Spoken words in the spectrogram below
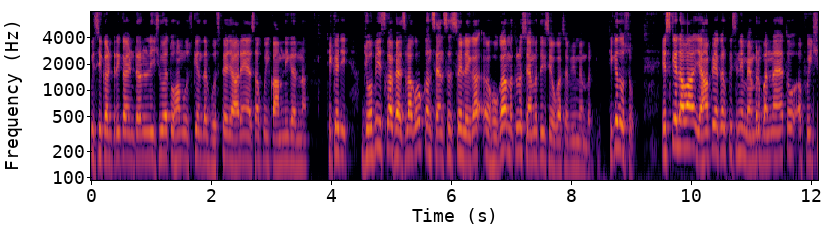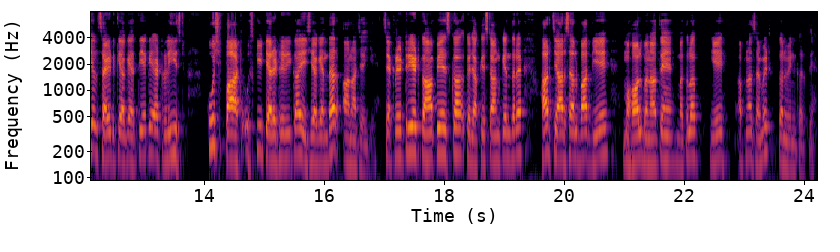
किसी कंट्री का इंटरनल इशू है तो हम उसके अंदर घुसते जा रहे हैं, ऐसा कोई काम नहीं करना, ठीक है जी? जो भी इसका फैसला को कंसेंसस से लेगा, होगा मतलब सहमति से होगा सभी मेंबर की, ठीक है दोस्तों? इसके अलावा यहाँ पे अगर किसी ने मेंबर बनना है तो ऑफिशियल साइड क्या कहती है कि एटलीस्ट कुछ पार्ट उसकी टेरिटरी का एशिया के अंदर आना चाहिए। सेक्रेटरीट कहाँ पे है इसका? कजाकिस्तान के अंदर है। हर चार साल बाद ये माहौल बनाते हैं मतलब ये अपना समिट कन्वीन करते हैं।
